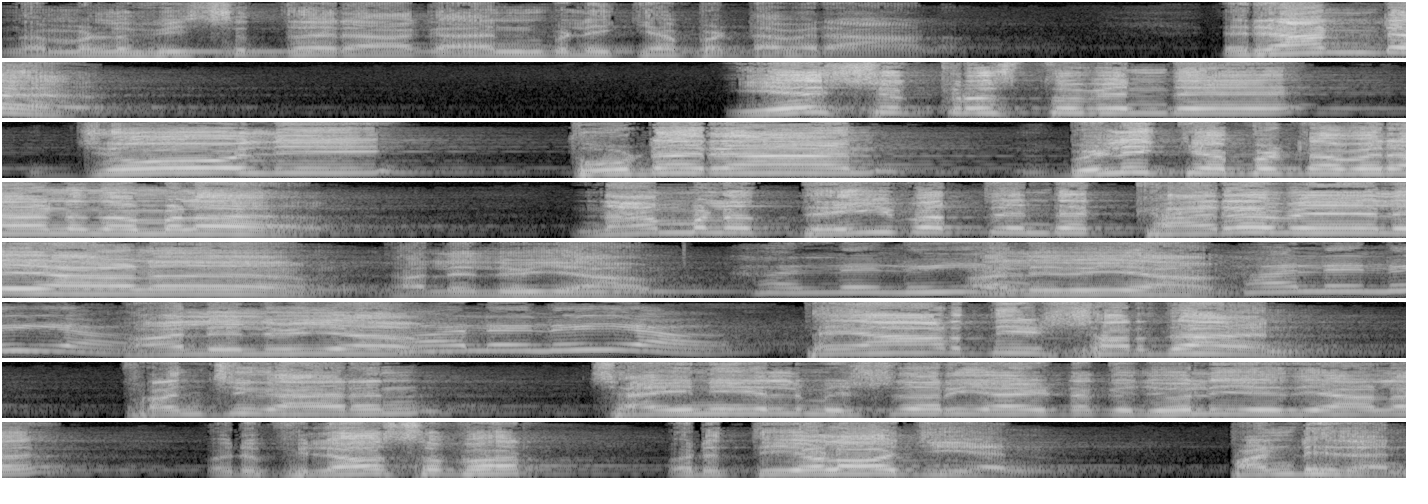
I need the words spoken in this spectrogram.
നമ്മൾ വിശുദ്ധരാകാൻ വിളിക്കപ്പെട്ടവരാണ്. രണ്ട് യേശു ക്രിസ്തുവിന്റെ ജോലി തുടരാൻ വിളിക്കപ്പെട്ടവരാണ് നമ്മൾ. നമ്മൾ ദൈവത്തിന്റെ കരവേലയാണ്. തെയാർദി ഷർദാൻ ഫ്രഞ്ചുകാരൻ ചൈനയിൽ മിഷണറി ആയിട്ടൊക്കെ ജോലി ചെയ്തയാൾ ഒരു ഫിലോസഫർ ഒരു തിയോളോജിയൻ പണ്ഡിതൻ.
